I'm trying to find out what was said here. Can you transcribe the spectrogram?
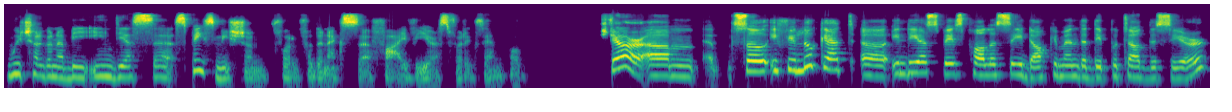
which are going to be India's uh, space mission for, for the next uh, five years, for example. Sure. Um, so if you look at uh, India's space policy document that they put out this year,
